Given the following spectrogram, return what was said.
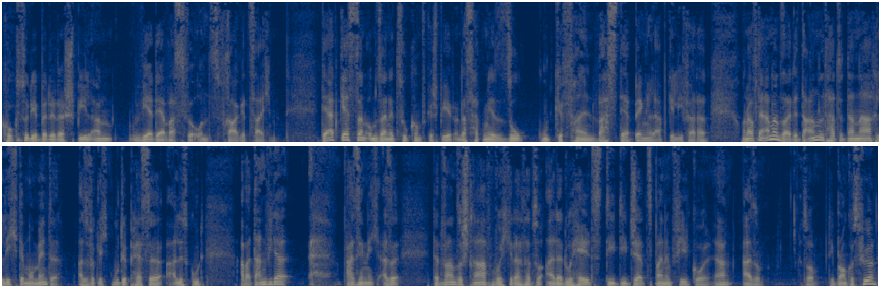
Guckst du dir bitte das Spiel an? Wäre der was für uns? Fragezeichen. Der hat gestern um seine Zukunft gespielt und das hat mir so gut gefallen, was der Bengel abgeliefert hat. Und auf der anderen Seite, Donald hatte danach lichte Momente. Also wirklich gute Pässe, alles gut. Aber dann wieder, äh, weiß ich nicht, also das waren so Strafen, wo ich gedacht habe, so Alter, du hältst die, die Jets bei einem Field Goal. Ja? Also, so, die Broncos führen,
